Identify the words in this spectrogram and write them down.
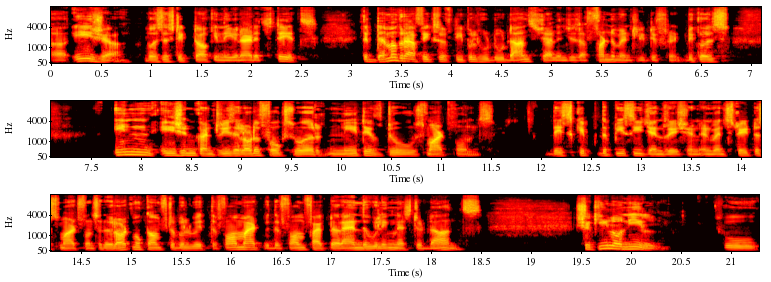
uh, Asia versus TikTok in the United States, the demographics of people who do dance challenges are fundamentally different because in Asian countries, a lot of folks were native to smartphones. They skipped the PC generation and went straight to smartphones. So they're a lot more comfortable with the format, with the form factor, and the willingness to dance. Shaquille O'Neal, who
